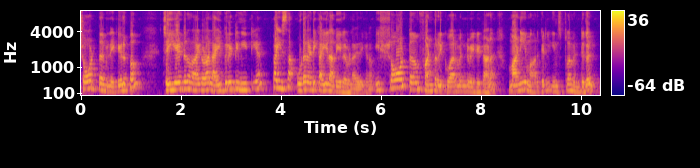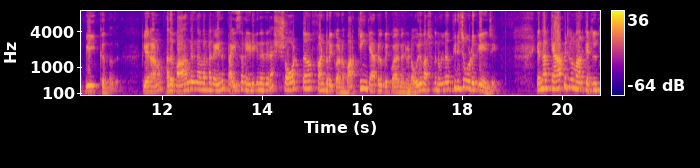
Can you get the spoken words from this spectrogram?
ഷോർട്ട് ടേമിലേക്ക് എളുപ്പം ചെയ്യേണ്ടതായിട്ടുള്ള ലൈബിലിറ്റി മീറ്റ് ചെയ്യാൻ പൈസ ഉടനടി കയ്യിൽ അവൈലബിൾ ആയിരിക്കണം. ഈ ഷോർട്ട് ടേം ഫണ്ട് റിക്വയർമെന്റിന് വേണ്ടിയിട്ടാണ് മണി മാർക്കറ്റിൽ ഇൻസ്ട്രുമെന്റുകൾ വിൽക്കുന്നത്. ക്ലിയർ ആണോ? അത് വാങ്ങുന്നവരുടെ കയ്യിൽ നിന്ന് പൈസ മേടിക്കുന്നതിനാ short term fund requirement working capital requirement വേണ്ട. ഒരു വർഷത്തിനുള്ളിൽ തിരിച്ചു കൊടുക്കുകയും ചെയ്യും. എന്നാൽ ക്യാപിറ്റൽ മാർക്കറ്റിൽ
